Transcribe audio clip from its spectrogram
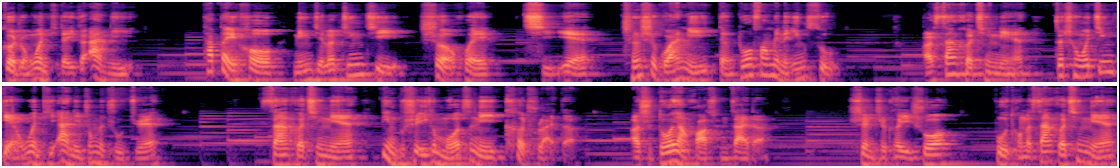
各种问题的一个案例。它背后凝结了经济社会、企业、城市管理等多方面的因素，而三河青年。则成为经典问题案例中的主角。三和青年并不是一个模子里刻出来的，而是多样化存在的。甚至可以说，不同的三和青年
